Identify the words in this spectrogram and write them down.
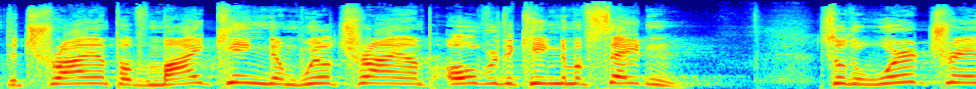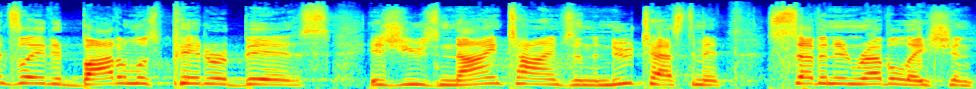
The triumph of my kingdom will triumph over the kingdom of Satan. So the word translated bottomless pit or abyss is used nine times in the New Testament, seven in Revelation,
